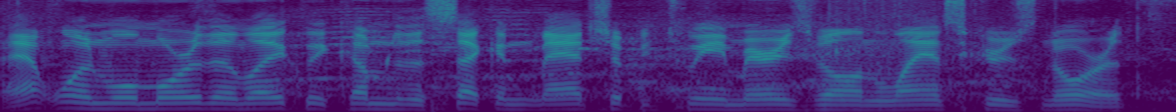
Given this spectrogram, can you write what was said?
that one will more than likely come to the second matchup between Marysville and L'Anse Creuse North.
